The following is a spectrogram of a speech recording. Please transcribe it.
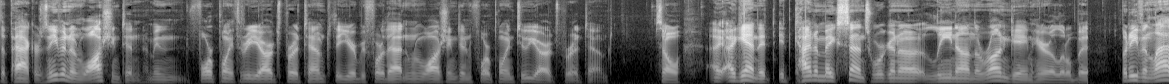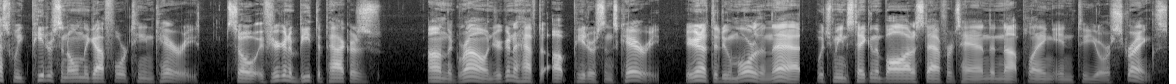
the Packers? And even in Washington, I mean, 4.3 yards per attempt. The year before that in Washington, 4.2 yards per attempt. So again, it, it kind of makes sense. We're going to lean on the run game here a little bit. But even last week, Peterson only got 14 carries. So if you're going to beat the Packers on the ground, you're going to have to up Peterson's carry. You're going to have to do more than that, which means taking the ball out of Stafford's hand and not playing into your strengths.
